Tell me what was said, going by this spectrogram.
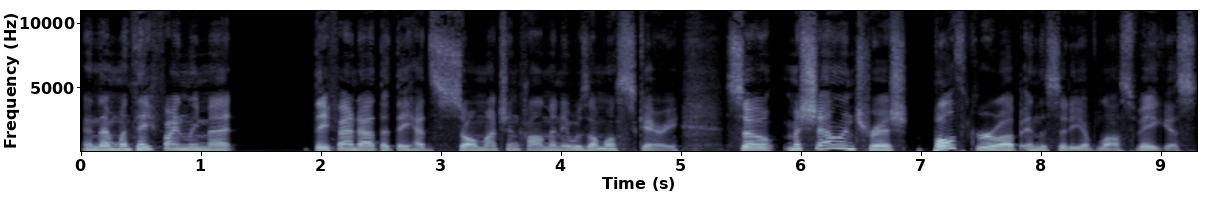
And then when they finally met, they found out that they had so much in common, it was almost scary. So, Michelle and Trish both grew up in the city of Las Vegas.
